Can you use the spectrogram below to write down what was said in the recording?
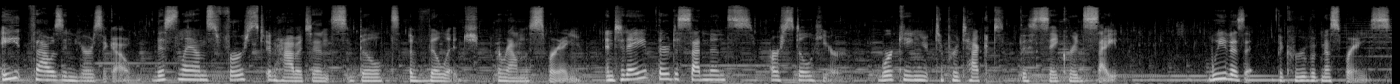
8,000 years ago, this land's first inhabitants built a village around the spring. And today, their descendants are still here, working to protect this sacred site. We visit the Kuruvungna Springs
